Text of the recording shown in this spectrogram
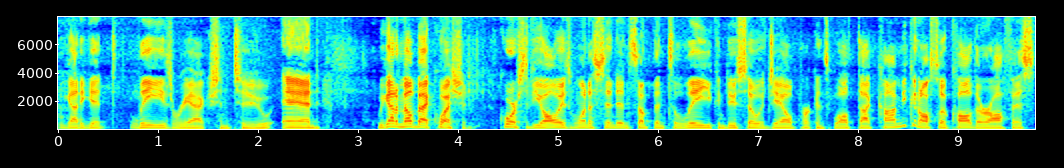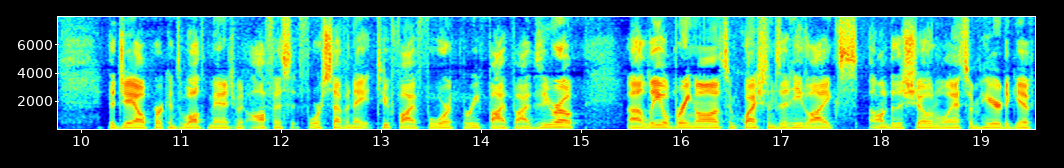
we got to get Lee's reaction to, and we got a mailbag question. Of course, if you always want to send in something to Lee, you can do so at jlperkinswealth.com. You can also call their office, the JL Perkins Wealth Management office at 478 254 3550. Uh, Lee will bring on some questions that he likes onto the show, and we'll answer them here to give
